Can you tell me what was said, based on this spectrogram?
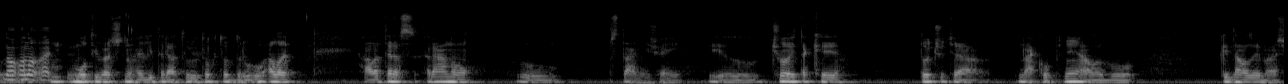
No, ono aj- m- motivačnú hej, literatúru tohto druhu, ale, ale teraz ráno uh, vstaneš, hej. Uh, Čo je také to, čo ťa nakopne, alebo keď naozaj máš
